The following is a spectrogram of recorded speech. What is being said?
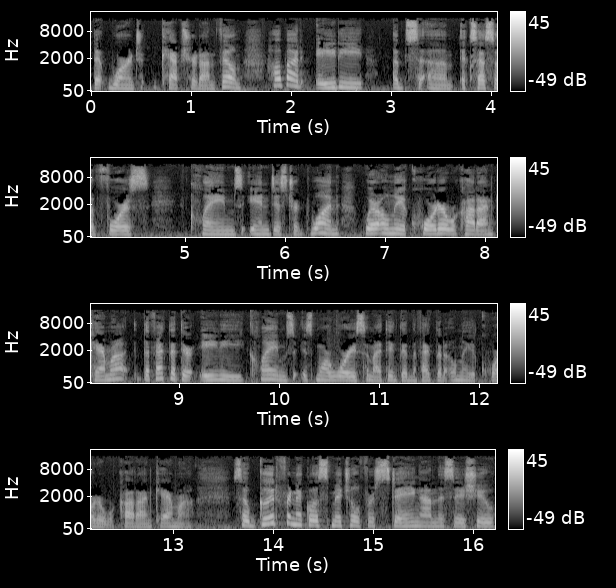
that weren't captured on film. How about 80 um, excessive force claims in District 1 where only a quarter were caught on camera? The fact that there are 80 claims is more worrisome, I think, than the fact that only a quarter were caught on camera. So good for Nicholas Mitchell for staying on this issue,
